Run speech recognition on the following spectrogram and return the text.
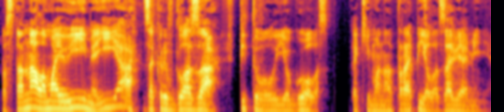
Простонало мое имя, и я, закрыв глаза, впитывал ее голос каким она пропела, зовя меня.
